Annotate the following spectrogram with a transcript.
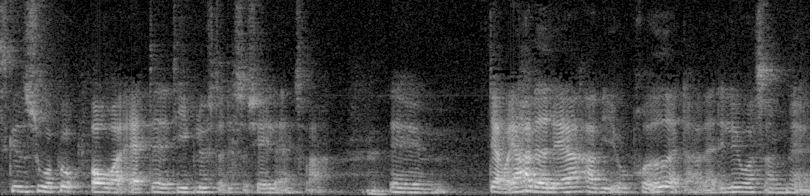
skidesur på over, at øh, de ikke løfter det sociale ansvar. Mm. Øh, der hvor jeg har været lærer, har vi jo prøvet, at der har været elever, som, øh,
